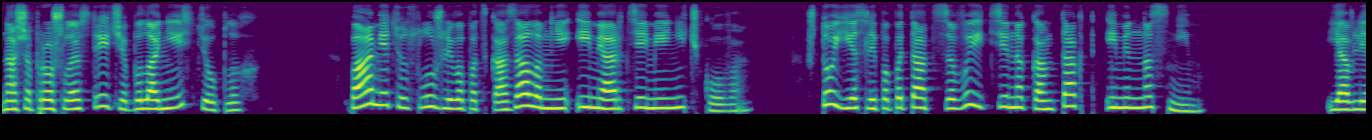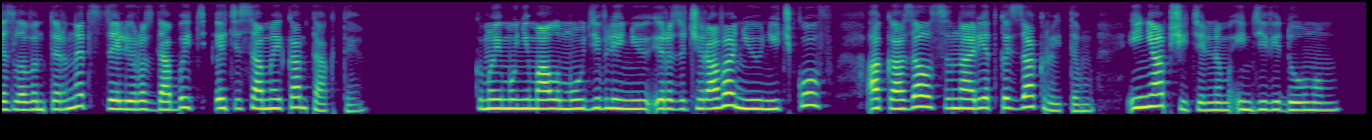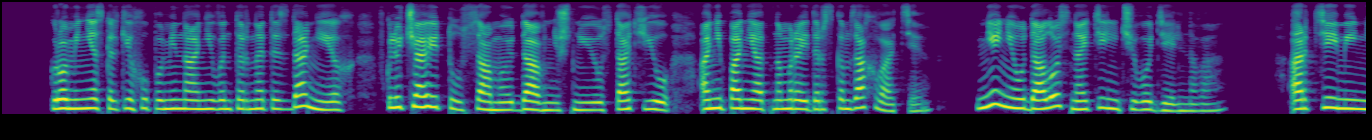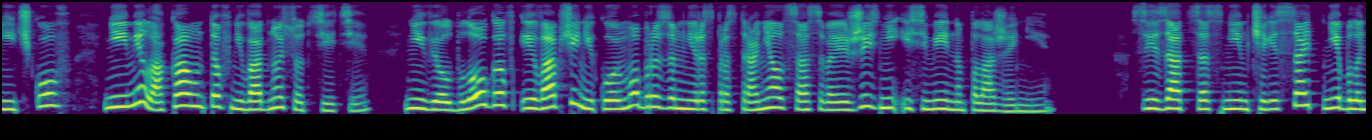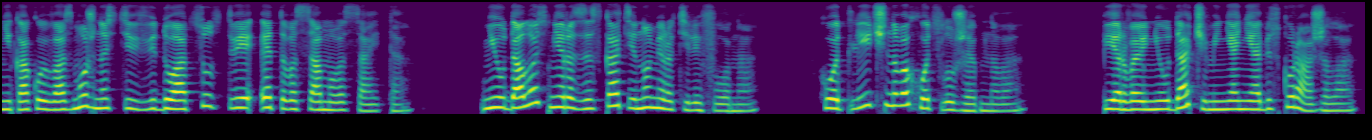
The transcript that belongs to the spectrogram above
Наша прошлая встреча была не из теплых. Память услужливо подсказала мне имя Артемия Ничкова. Что, если попытаться выйти на контакт именно с ним? Я влезла в интернет с целью раздобыть эти самые контакты. К моему немалому удивлению и разочарованию Ничков оказался на редкость закрытым и необщительным индивидуумом. Кроме нескольких упоминаний в интернет-изданиях, включая и ту самую давнишнюю статью о непонятном рейдерском захвате, мне не удалось найти ничего дельного. Артемий Ничков не имел аккаунтов ни в одной соцсети не вел блогов и вообще никоим образом не распространялся о своей жизни и семейном положении. Связаться с ним через сайт не было никакой возможности ввиду отсутствия этого самого сайта. Не удалось мне разыскать и номера телефона, хоть личного, хоть служебного. Первая неудача меня не обескуражила.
